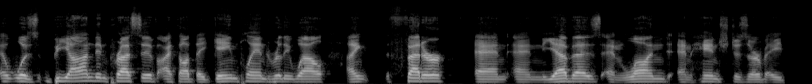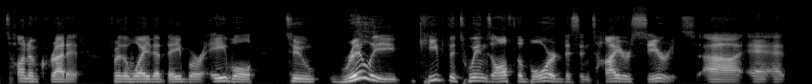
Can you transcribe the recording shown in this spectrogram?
it was beyond impressive. I thought they game planned really well. I think fetter and and Nieves and lund and hinch deserve a ton of credit for the way that they were able to really keep the Twins off the board this entire series, uh, and,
